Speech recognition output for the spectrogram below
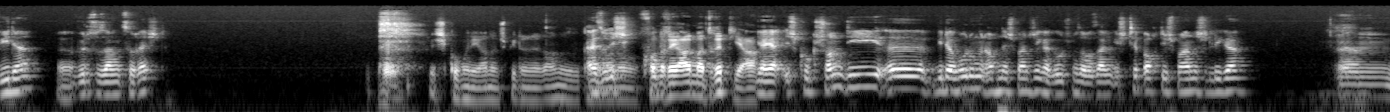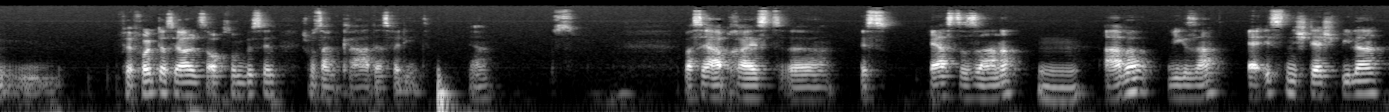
Wieder. Würdest du sagen, zu Recht? Ich gucke mir die anderen Spiele nicht an. keine Also ich Ahnung. Von guck- Real Madrid, ja. Ja, ja, ich gucke schon die äh, Wiederholungen auch in der spanischen Liga. Gut, ich muss aber sagen, ich tippe auch die spanische Liga. Ähm, verfolgt das ja alles auch so ein bisschen. Ich muss sagen, klar, das verdient. Ja. Was er abreißt, äh, ist erste Sahne. Mhm. Aber, wie gesagt, er ist nicht der Spieler,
